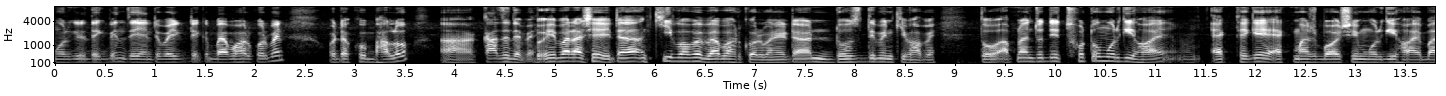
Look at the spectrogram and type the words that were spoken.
মুরগির দেখবেন যে অ্যান্টিবায়োটিক ব্যবহার করবেন ওটা খুব ভালো কাজে দেবে। তো এবার আসে এটা কীভাবে ব্যবহার করবেন, এটা ডোজ দেবেন কীভাবে? তো আপনার যদি ছোট মুরগি হয়, এক থেকে এক মাস বয়সী মুরগি হয় বা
